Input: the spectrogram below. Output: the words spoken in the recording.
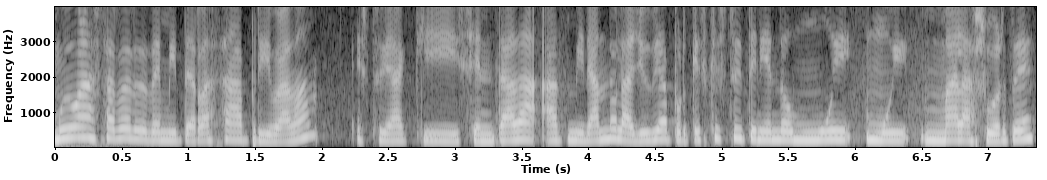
Muy buenas tardes desde mi terraza privada. Estoy aquí sentada admirando la lluvia porque es que estoy teniendo muy, muy mala suerte.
